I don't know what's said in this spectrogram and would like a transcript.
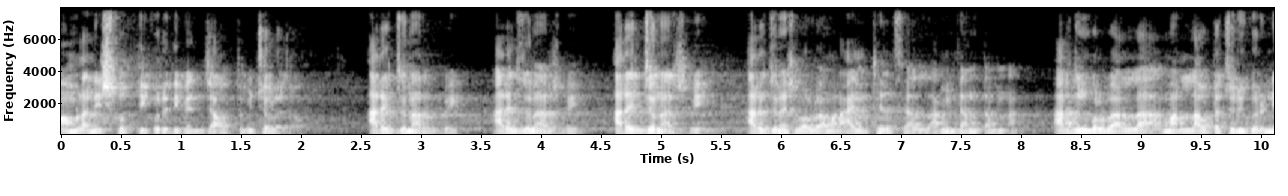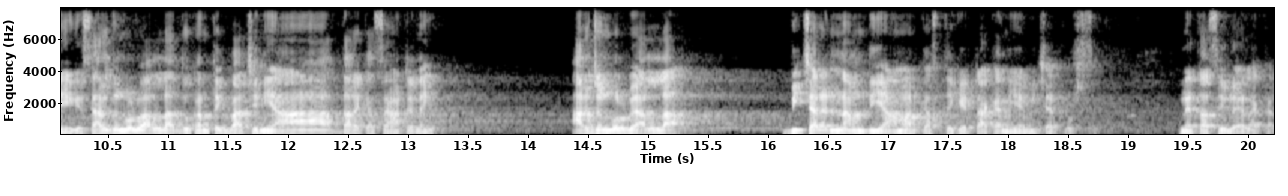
মামলা নিষ্পত্তি করে দিবেন। যাও, তুমি চলে যাও। আরেকজন আসবে আরেকজন আসবে আরেকজন আসবে, আরেকজন এসে বলবে, আমার আইল ঠেলছে আল্লাহ, আমি জানতাম না। আরেকজন বলবে, আল্লাহ, আমার লাউটা চুরি করে নিয়ে গেছে। আরেকজন বলবে, আল্লাহ, দোকান থেকে বাঁচিয়ে নিয়ে আর দ্বারের কাছে হাঁটে নাই। আরেকজন বলবে, আল্লাহ, বিচারের নাম দিয়ে আমার কাছ থেকে টাকা নিয়ে বিচার করছে। নেতা ছিল এলাকার।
